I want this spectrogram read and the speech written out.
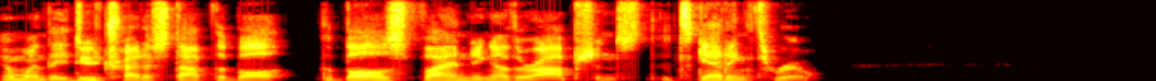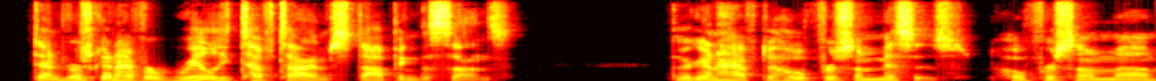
And when they do try to stop the ball, the ball is finding other options. It's getting through. Denver's going to have a really tough time stopping the Suns. They're going to have to hope for some misses, hope for some uh,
